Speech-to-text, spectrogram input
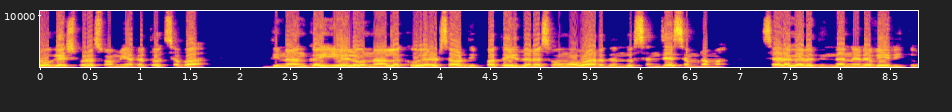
ಭೋಗೇಶ್ವರ ಸ್ವಾಮಿಯ ರಥೋತ್ಸವ ದಿನಾಂಕ ಏಳು ನಾಲ್ಕು ಎರಡ್ ಸಾವಿರದ ಇಪ್ಪತ್ತೈದರ ಸೋಮವಾರದಂದು ಸಂಜೆ ಸಂಭ್ರಮ ಸಡಗರದಿಂದ ನೆರವೇರಿತು.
